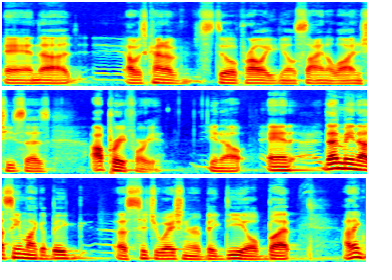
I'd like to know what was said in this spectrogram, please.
And uh, I was kind of still probably, you know, sighing a lot. And she says, "I'll pray for you," you know. And that may not seem like a big a situation or a big deal, but I think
